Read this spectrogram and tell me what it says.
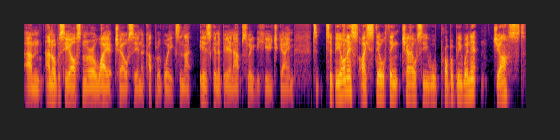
Um, and obviously, Arsenal are away at Chelsea in a couple of weeks, and that is going to be an absolutely huge game. To, to be honest, I still think Chelsea will probably win it, just.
